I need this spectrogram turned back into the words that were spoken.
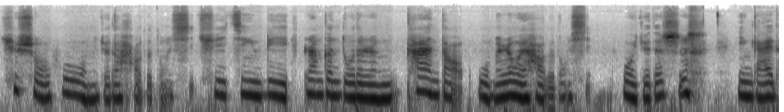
去守护我们觉得好的东西，去尽力让更多的人看到我们认为好的东西。我觉得是应该的，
